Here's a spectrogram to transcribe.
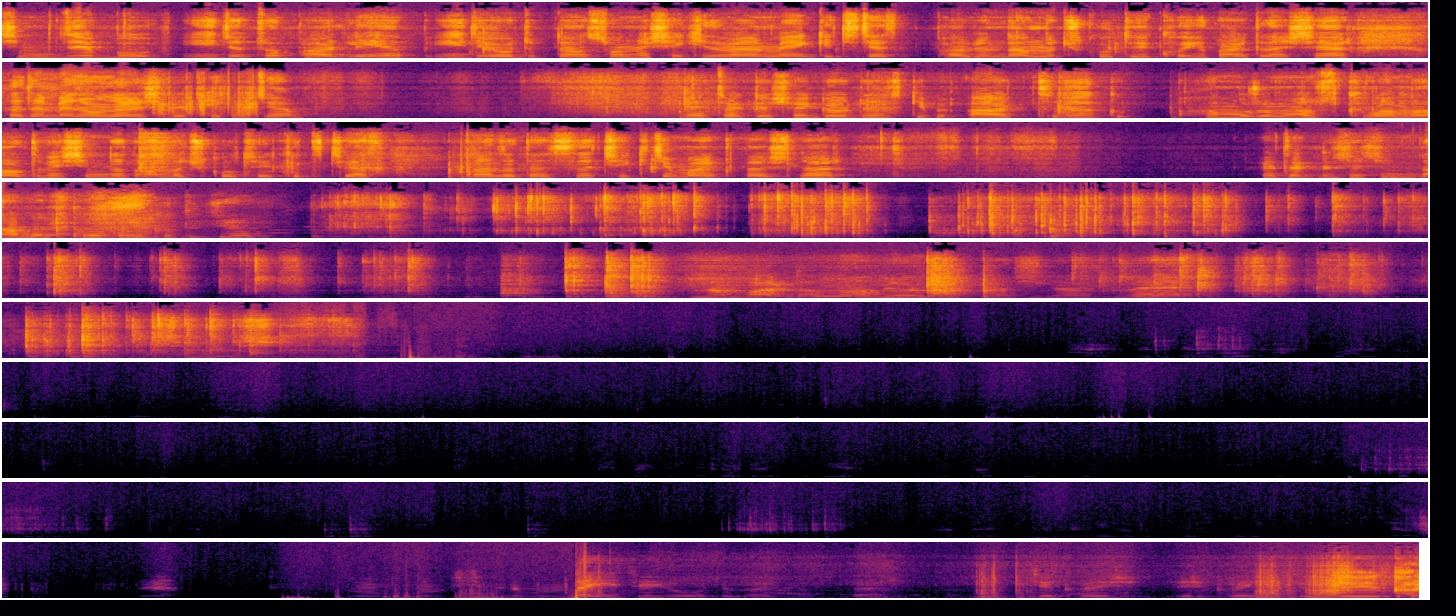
Şimdi bu iyice toparlayıp iyice yoğurduktan sonra şekil vermeye geçeceğiz. Pardon damla çikolatayı koyup arkadaşlar. Zaten ben onları size çekeceğim. Evet arkadaşlar gördüğünüz gibi artık hamurumuz kıvam aldı ve şimdi damla çikolatayı katacağız. Ben zaten size çekeceğim arkadaşlar. Evet arkadaşlar şimdi damla çikolatayı katacağım.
